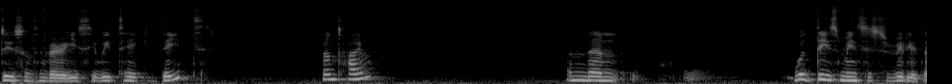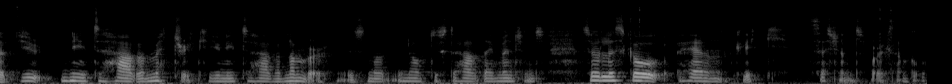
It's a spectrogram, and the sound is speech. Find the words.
do something very easy. We take date from time. And then what this means is really that you need to have a metric. You need to have a number. It's not enough just to have dimensions. So let's go ahead and click sessions, for example.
